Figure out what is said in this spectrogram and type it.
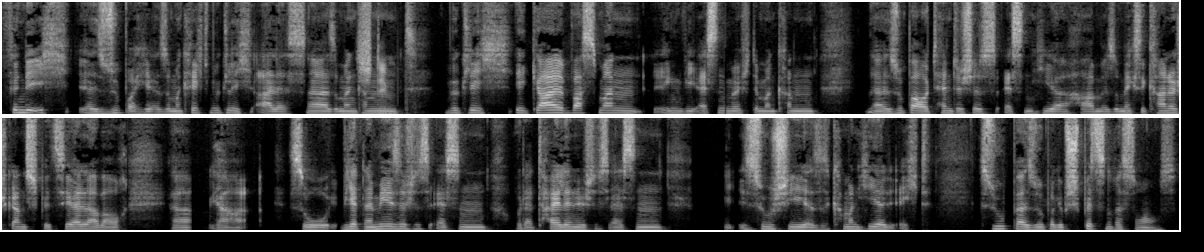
finde ich äh, super hier. Also man kriegt wirklich alles. Ne? Also man kann Stimmt. wirklich, egal was man irgendwie essen möchte, man kann äh, super authentisches Essen hier haben. Also mexikanisch ganz speziell, aber auch äh, ja so vietnamesisches Essen oder thailändisches Essen, Sushi. Also kann man hier echt super, super, gibt Spitzenrestaurants.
